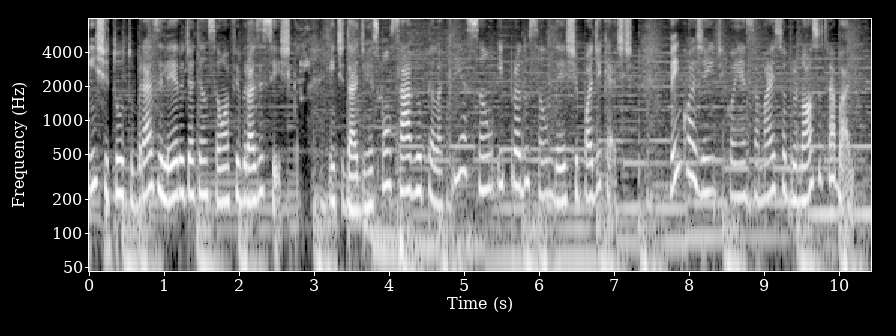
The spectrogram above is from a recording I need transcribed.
Instituto Brasileiro de Atenção à Fibrose Cística, entidade responsável pela criação e produção deste podcast. Vem com a gente e conheça mais sobre o nosso trabalho.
